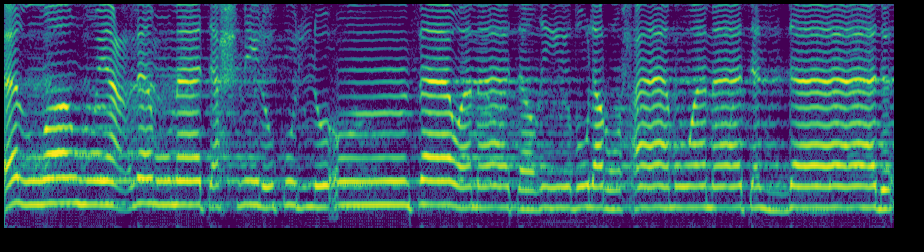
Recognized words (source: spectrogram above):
الله يعلم ما تحمل كل انثى وما تغيض الأرحام وما تزداد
